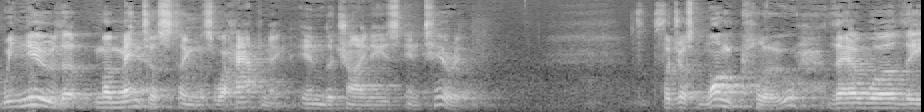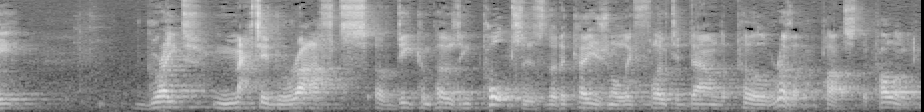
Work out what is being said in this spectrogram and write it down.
We knew that momentous things were happening in the Chinese interior. For just one clue, there were the great matted rafts of decomposing corpses that occasionally floated down the Pearl River past the colony.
